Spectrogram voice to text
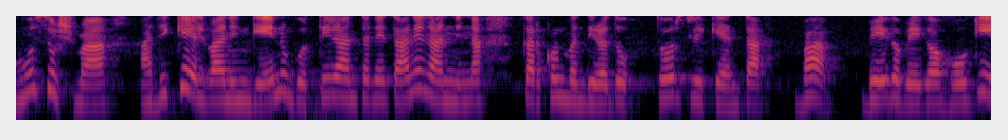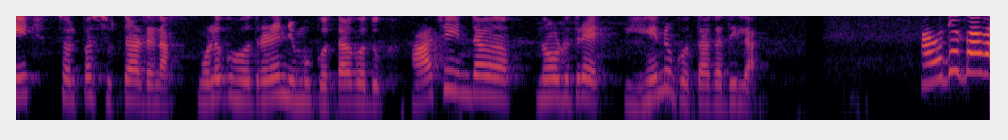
ಹ್ಞೂ ಸುಷ್ಮಾ, ಅದಕ್ಕೆ ಅಲ್ವಾ ನಿನಗೇನು ಗೊತ್ತಿಲ್ಲ ಅಂತಲೇ ತಾನೇ ನಾನು ನಿನ್ನ ಕರ್ಕೊಂಡು ಬಂದಿರೋದು ತೋರಿಸ್ಲಿಕ್ಕೆ ಅಂತ. ಬಾ, ಬೇಗ ಬೇಗ ಹೋಗಿ ಸ್ವಲ್ಪ ಸುತ್ತಾಡೋಣ. ಒಳಗೆ ಹೋದ್ರೆ ನಿಮಗೆ ಗೊತ್ತಾಗೋದು. ಆಚೆಯಿಂದ ನೋಡಿದ್ರೆ ಏನೂ ಗೊತ್ತಾಗೋದಿಲ್ಲ. ಹೌದು ಬಾವ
